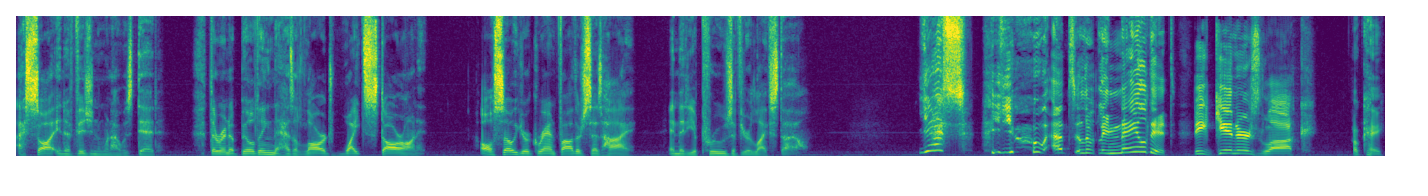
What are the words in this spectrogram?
I saw it in a vision when I was dead. They're in a building that has a large white star on it. Also, your grandfather says hi, and that he approves of your lifestyle. Yes! You absolutely nailed it! Beginner's luck. Okay,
